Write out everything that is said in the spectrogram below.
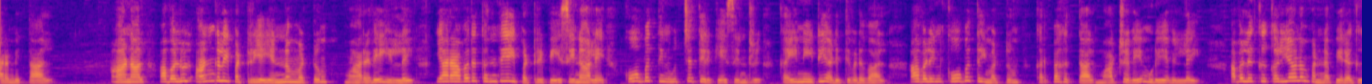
ஆரம்பித்தாள். ஆனால் அவளுள் ஆண்களை பற்றிய எண்ணம் மட்டும் மாறவே இல்லை. யாராவது தந்தையை பற்றி பேசினாலே கோபத்தின் உச்சத்திற்கே சென்று கை நீட்டி அடித்து விடுவாள். அவளின் கோபத்தை மட்டும் கற்பகத்தால் மாற்றவே முடியவில்லை. அவளுக்கு கல்யாணம் பண்ண பிறகு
